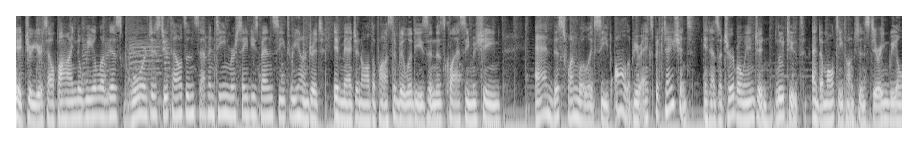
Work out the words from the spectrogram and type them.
Picture yourself behind the wheel of this gorgeous 2017 Mercedes-Benz C300. Imagine all the possibilities in this classy machine. And this one will exceed all of your expectations. It has a turbo engine, Bluetooth, and a multifunction steering wheel.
